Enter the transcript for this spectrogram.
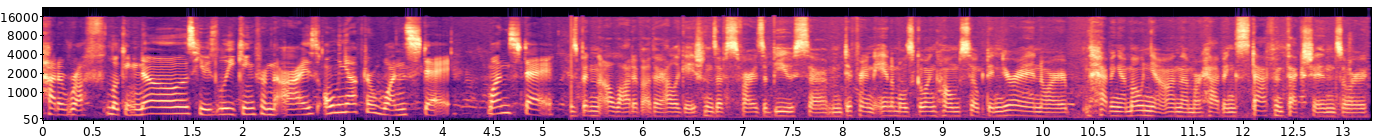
had a rough looking nose, he was leaking from the eyes, only after one stay. One stay. There's been a lot of other allegations as far as abuse, um, different animals going home soaked in urine or having ammonia on them or having staph infections or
